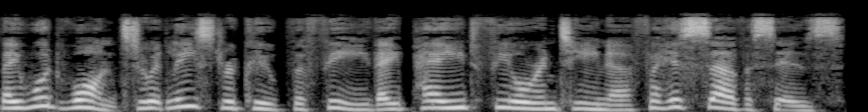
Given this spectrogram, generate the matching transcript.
they would want to at least recoup the fee they paid Fiorentina for his services.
